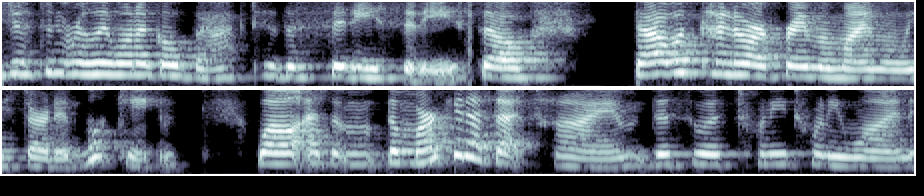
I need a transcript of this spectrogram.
just didn't really want to go back to the city city. So that was kind of our frame of mind when we started looking. Well, at the, the market at that time, this was 2021.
